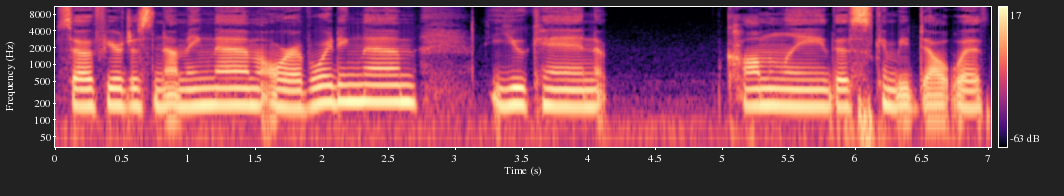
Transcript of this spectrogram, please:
So if you're just numbing them or avoiding them, you can commonly this can be dealt with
